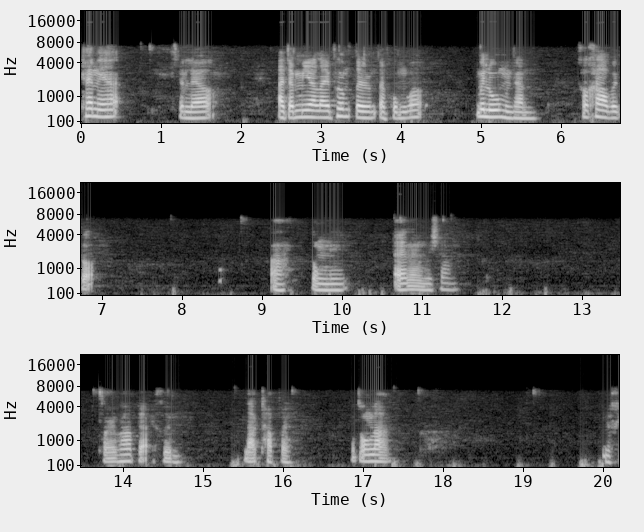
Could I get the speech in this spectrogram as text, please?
แค่นี้ฮะเสร็จแล้ว อาจจะมีอะไรเพิ่มเติม แต่ผมก็ไม่รู้เหมือนกันคร่าวๆไปก็ อะ ตรงนี้ animation ถอยภาพใหญ่ขึ้น ลากทับไปไม่ต้องลาก โอเค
